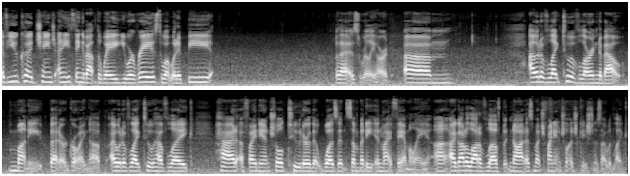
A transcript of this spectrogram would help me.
If you could change anything about the way you were raised, what would it be? But that is really hard. Um, I would have liked to have learned about money better growing up. I would have liked to have like had a financial tutor that wasn't somebody in my family. Uh, I got a lot of love, but not as much financial education as I would like.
